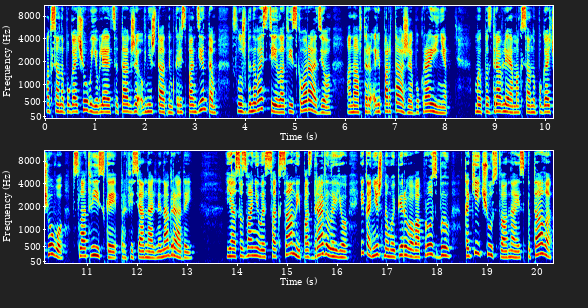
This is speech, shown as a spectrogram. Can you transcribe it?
Оксана Пугачева является также внештатным корреспондентом службы новостей Латвийского радио. Она автор репортажа об Украине. Мы поздравляем Оксану Пугачеву с латвийской профессиональной наградой. Я созвонилась с Оксаной, поздравила ее, и, конечно, мой первый вопрос был, какие чувства она испытала,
